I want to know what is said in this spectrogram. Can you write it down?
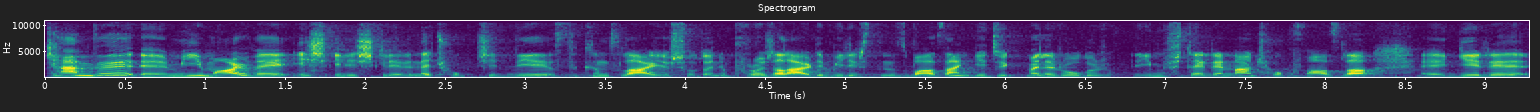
Kendi e, mimar ve iş ilişkilerinde çok ciddi sıkıntılar yaşıyordu. Hani projelerde bilirsiniz bazen gecikmeler olur. E, Müşterilerinden çok fazla e, geri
